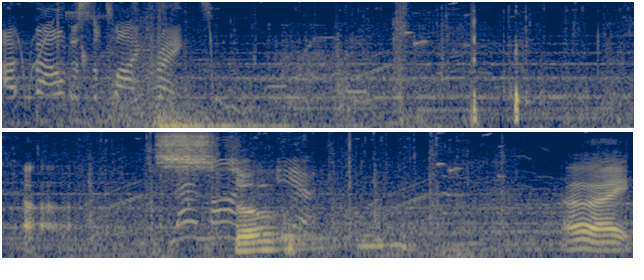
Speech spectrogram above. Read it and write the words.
I found a supply crate. Landmine So. Alright,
